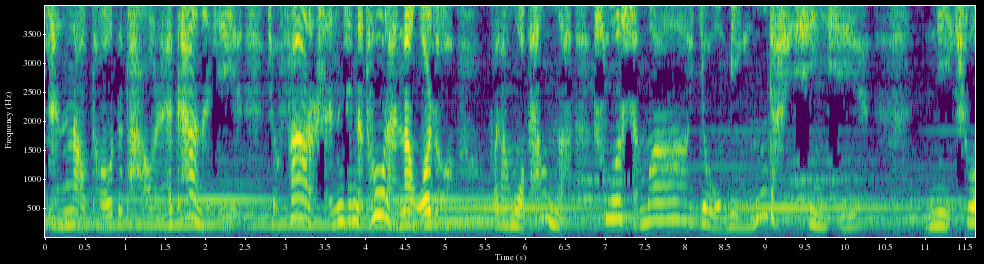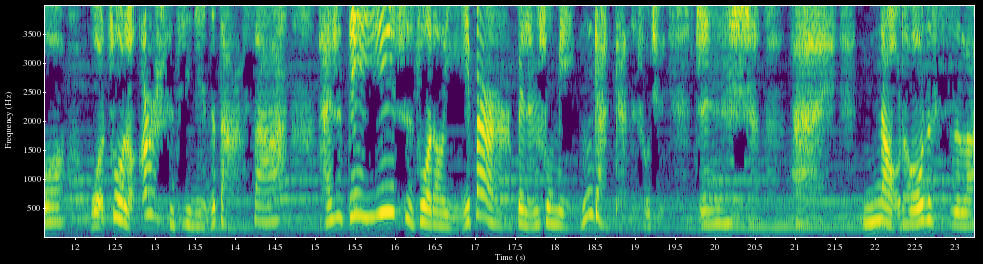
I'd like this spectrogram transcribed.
陈老头子跑来看了几眼，就发了神经的，突然让我走，不让我碰了，说什么有敏感信息。”你说我做了二十几年的打沙，还是第一次做到一半儿被人说敏感赶了出去，真是，唉，老头子死了，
